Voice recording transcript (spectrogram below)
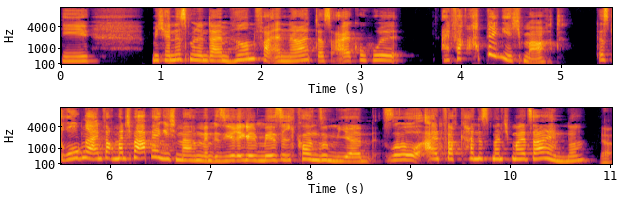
die Mechanismen in deinem Hirn verändert, dass Alkohol einfach abhängig macht. Dass Drogen einfach manchmal abhängig machen, wenn wir sie regelmäßig konsumieren. So einfach kann es manchmal sein, ne? Ja,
